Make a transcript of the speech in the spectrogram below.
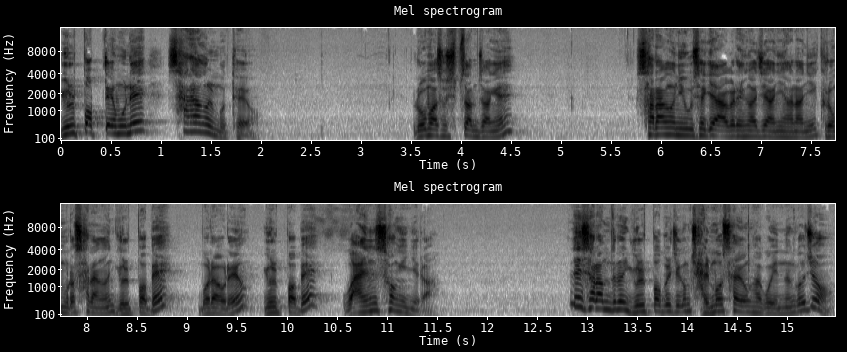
율법 때문에 사랑을 못 해요. 로마서 13장에 사랑은 이웃에게 악을 행하지 아니하나니 그러므로 사랑은 율법의 뭐라 그래요? 율법의 완성이니라. 근데 이 사람들은 율법을 지금 잘못 사용하고 있는 거죠.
